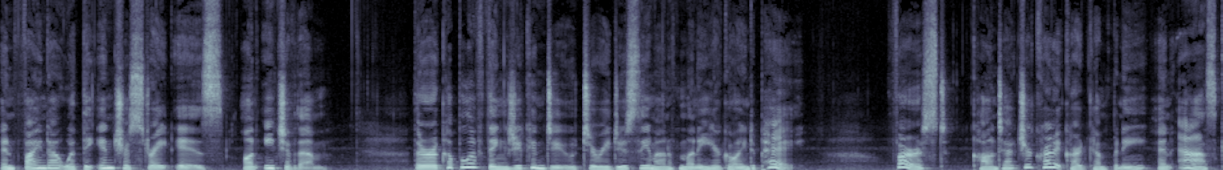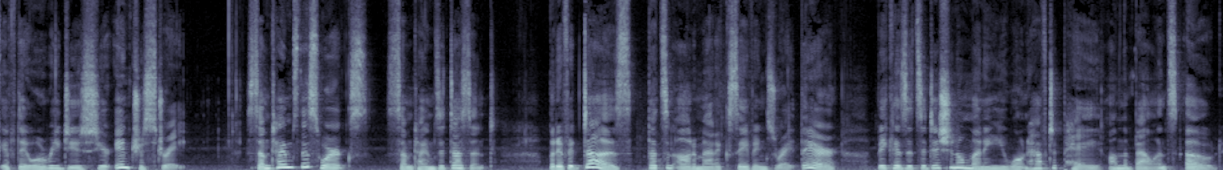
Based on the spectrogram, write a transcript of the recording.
and find out what the interest rate is on each of them. There are a couple of things you can do to reduce the amount of money you're going to pay. First, contact your credit card company and ask if they will reduce your interest rate. Sometimes this works, sometimes it doesn't. But if it does, that's an automatic savings right there because it's additional money you won't have to pay on the balance owed.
